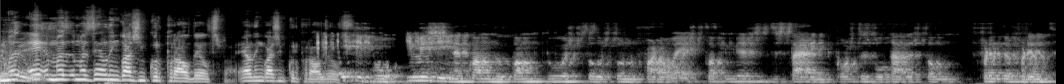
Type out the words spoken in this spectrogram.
Mas é, mas, mas é a linguagem corporal deles, pá. É a linguagem corporal É, deles. é tipo, imagina quando, quando duas pessoas estão no faroeste, só que em vez de estarem de costas voltadas, estão frente a frente,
